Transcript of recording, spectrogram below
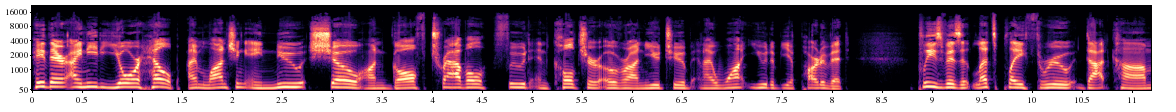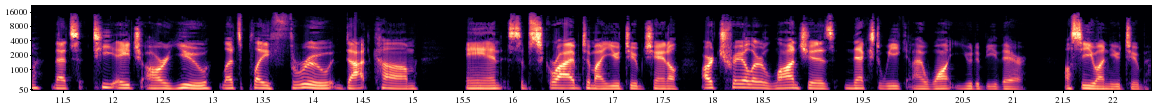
Hey there, I need your help. I'm launching a new show on golf, travel, food, and culture over on YouTube, and I want you to be a part of it. Please visit letsplaythru.com. That's T H R U, letsplaythru.com, and subscribe to my YouTube channel. Our trailer launches next week, and I want you to be there. I'll see you on YouTube.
